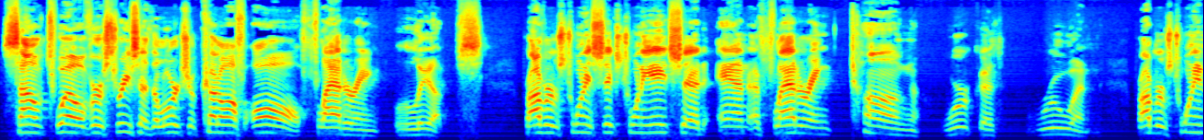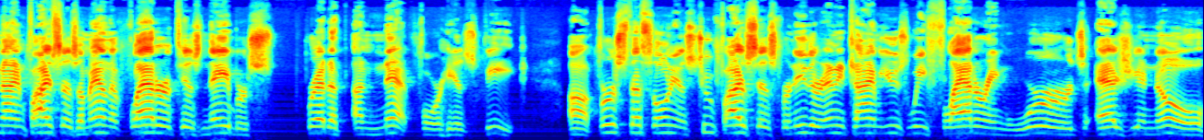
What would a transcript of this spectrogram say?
Psalm 12, verse 3 says, The Lord shall cut off all flattering lips. Proverbs 26, 28 said, And a flattering tongue worketh ruin. Proverbs 29, 5 says, A man that flattereth his neighbor spreadeth a net for his feet. Uh, 1 Thessalonians 2 5 says, For neither any time use we flattering words, as you know,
